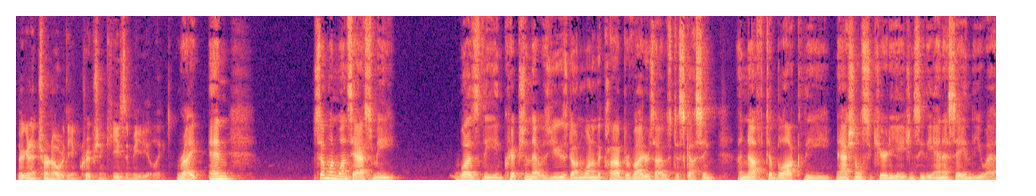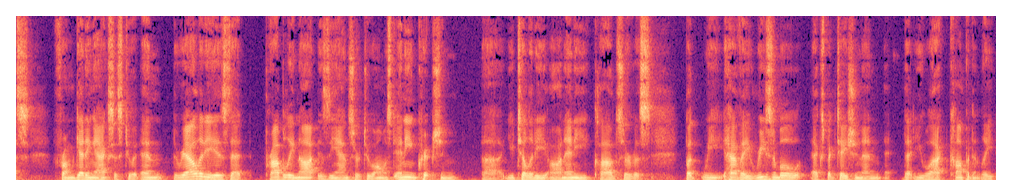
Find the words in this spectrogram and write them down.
they're going to turn over the encryption keys immediately. Right, and someone once asked me, "Was the encryption that was used on one of the cloud providers I was discussing enough to block the National Security Agency, the NSA in the U.S.?" from getting access to it. And the reality is that probably not is the answer to almost any encryption uh, utility on any cloud service. But we have a reasonable expectation and that you will act competently.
